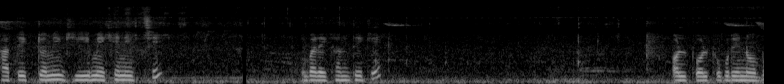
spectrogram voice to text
হাতে একটু আমি ঘি মেখে নিচ্ছি। এবার এখান থেকে অল্প অল্প করে নেব।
